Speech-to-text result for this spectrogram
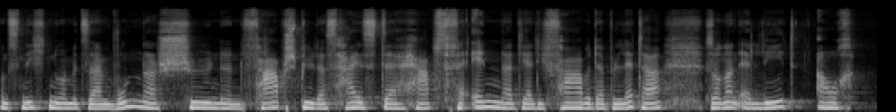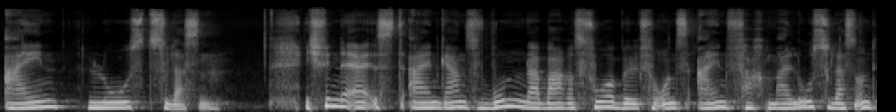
uns nicht nur mit seinem wunderschönen Farbspiel, das heißt, der Herbst verändert ja die Farbe der Blätter, sondern er lädt auch ein, loszulassen. Ich finde, er ist ein ganz wunderbares Vorbild für uns, einfach mal loszulassen und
